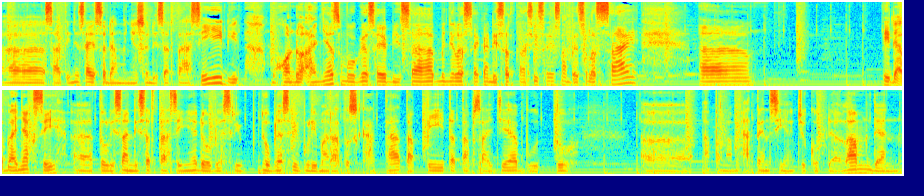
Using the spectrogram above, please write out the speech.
Uh, saat ini saya sedang menyusun disertasi. Di, mohon doanya semoga saya bisa menyelesaikan disertasi saya sampai selesai. Uh, tidak banyak sih uh, tulisan disertasinya 12.500 kata, tapi tetap saja butuh uh, apa namanya atensi yang cukup dalam dan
